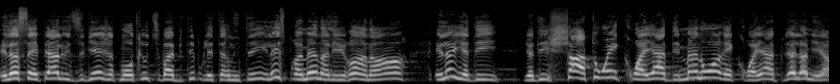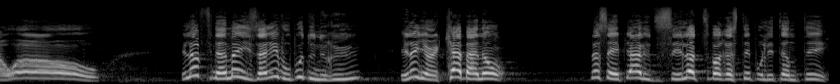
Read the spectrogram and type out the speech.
et là, Saint-Pierre lui dit Viens, je vais te montrer où tu vas habiter pour l'éternité. Et là, il se promène dans les rues en or, et là, il y a des, châteaux incroyables, des manoirs incroyables. Puis là, l'homme, il est Wow! Et là, finalement, ils arrivent au bout d'une rue, et là, il y a un cabanon. Là, Saint-Pierre lui dit C'est là que tu vas rester pour l'éternité.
